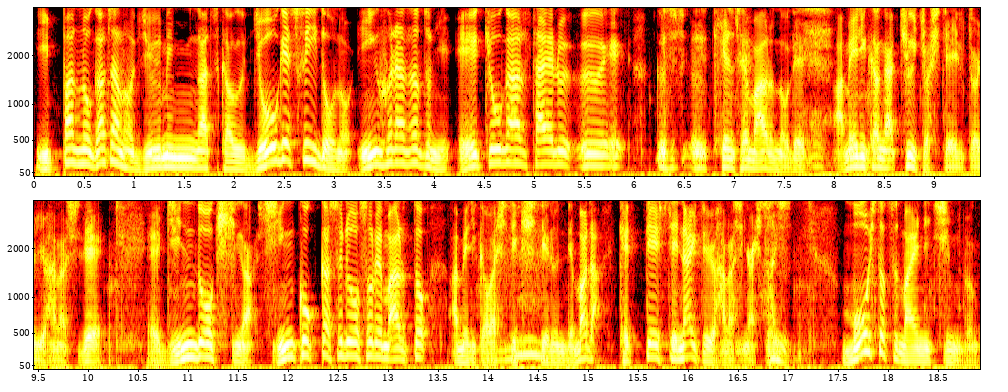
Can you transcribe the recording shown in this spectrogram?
一般のガザの住民が使う上下水道のインフラなどに影響が与える、えー危険性もあるので、アメリカが躊躇しているという話で、えー人道危機が深刻化する恐れもあると、アメリカは指摘しているんで、まだ決定していないという話が一つ。もう一つ毎日新聞。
